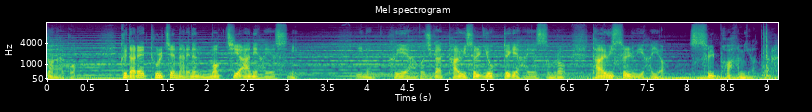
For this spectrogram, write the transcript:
떠나고 그 달의 둘째 날에는 먹지 아니하였으니 이는 그의 아버지가 다윗을 욕되게 하였으므로 다윗을 위하여 슬퍼함이었더라.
